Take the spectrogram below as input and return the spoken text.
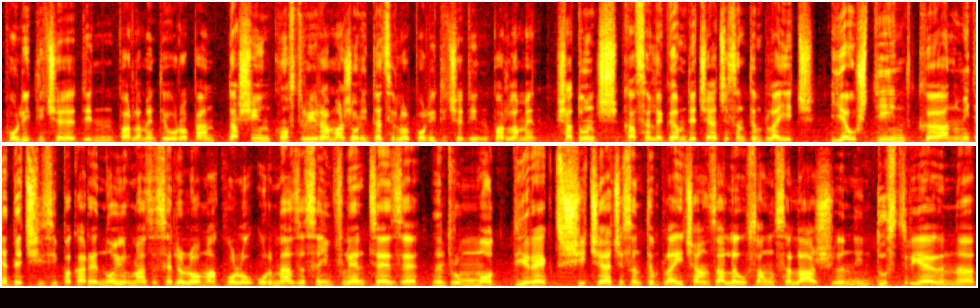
politice din Parlamentul European, dar și în construirea majorităților politice din Parlament. Și atunci, ca să legăm de ceea ce se întâmplă aici, eu știind că anumite decizii pe care noi urmează să le luăm acolo urmează să influențeze într-un mod direct și ceea ce se întâmplă aici în Zalău sau în Sălaj, în industrie, în uh,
